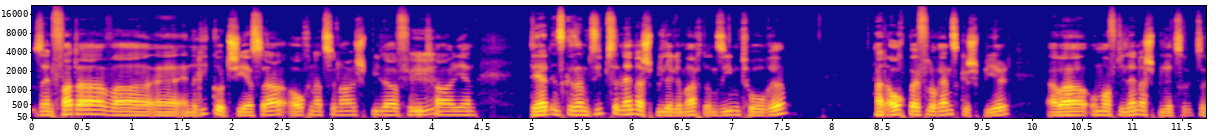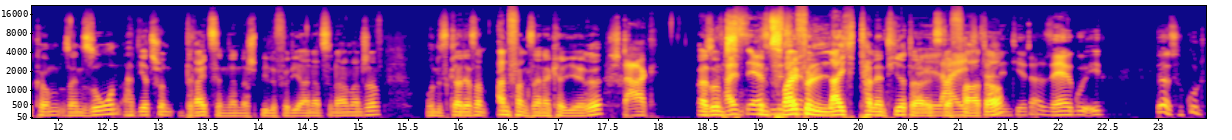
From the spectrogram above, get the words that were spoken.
Sein Vater war äh, Enrico Chiesa, auch Nationalspieler für Mhm. Italien. Der hat insgesamt 17 Länderspiele gemacht und sieben Tore. Hat auch bei Florenz gespielt. Aber um auf die Länderspiele zurückzukommen, sein Sohn hat jetzt schon 13 Länderspiele für die A-Nationalmannschaft und ist gerade erst am Anfang seiner Karriere. stark. Also Das im, heißt, im ein Zweifel leicht talentierter als der Leicht Vater. talentierter, sehr gut. Ja, ist gut.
